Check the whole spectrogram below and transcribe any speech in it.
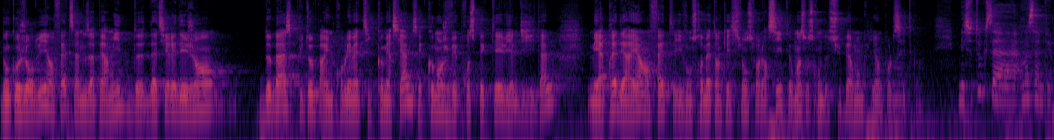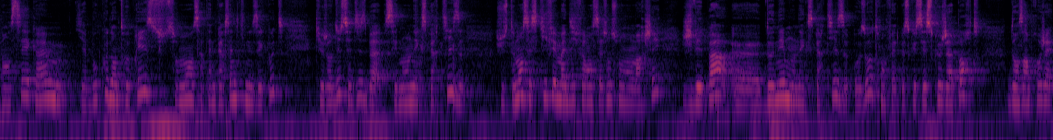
Donc aujourd'hui, en fait, ça nous a permis d'attirer des gens de base plutôt par une problématique commerciale, c'est comment je vais prospecter via le digital. Mais après, derrière, en fait, ils vont se remettre en question sur leur site et au moins ce seront de super bons clients pour le site. Quoi. Mais surtout que ça, moi, ça me fait penser quand même qu'il y a beaucoup d'entreprises, sûrement certaines personnes qui nous écoutent, qui aujourd'hui se disent bah, c'est mon expertise. Justement, c'est ce qui fait ma différenciation sur mon marché. Je ne vais pas euh, donner mon expertise aux autres, en fait, parce que c'est ce que j'apporte dans un projet.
